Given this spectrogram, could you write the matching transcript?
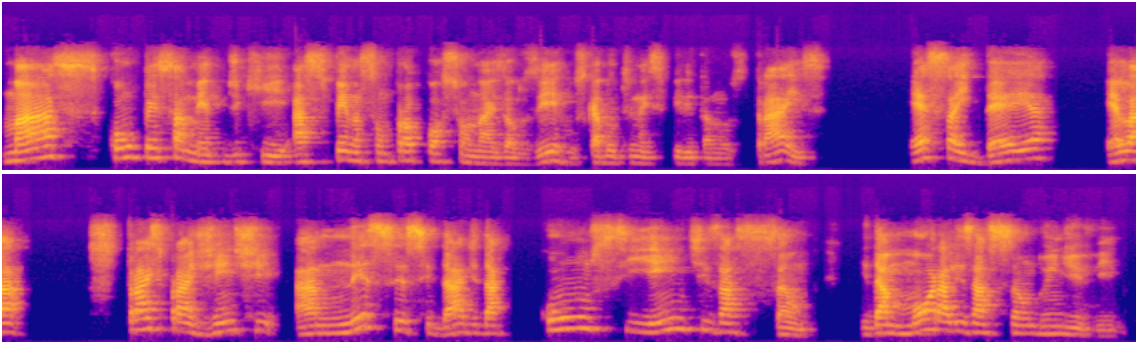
Mas com o pensamento de que as penas são proporcionais aos erros que a doutrina espírita nos traz, essa ideia ela traz para a gente a necessidade da conscientização e da moralização do indivíduo.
